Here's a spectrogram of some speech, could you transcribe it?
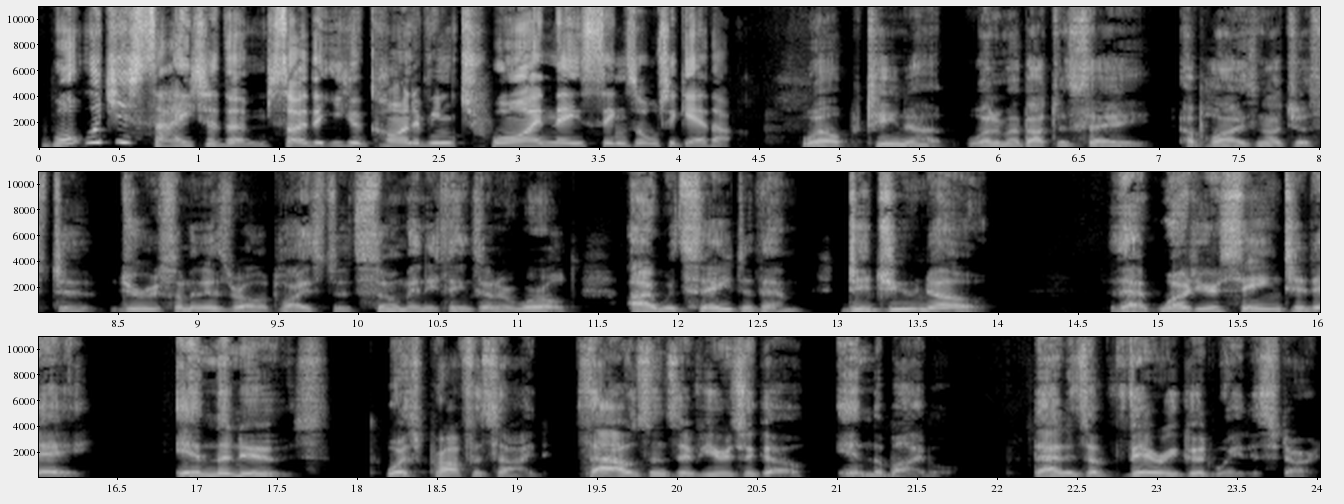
What would you say to them so that you could kind of entwine these things all together? Well, Tina, what I'm about to say applies not just to Jerusalem and Israel, applies to so many things in our world. I would say to them, Did you know that what you're seeing today in the news was prophesied thousands of years ago in the Bible? That is a very good way to start.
